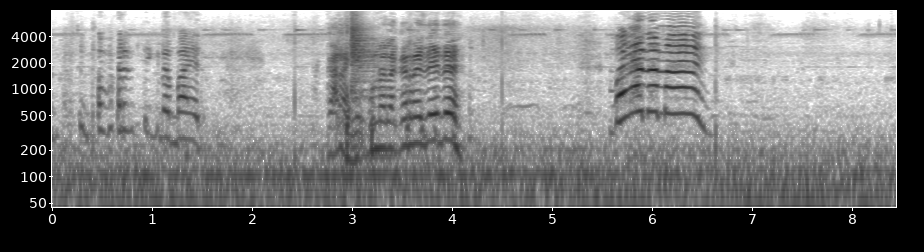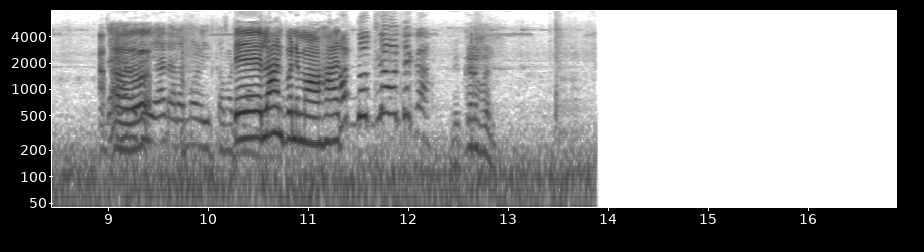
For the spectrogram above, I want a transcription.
तिकडे बाहेर. करा हे कुणाला करायचं आहे ते? बघा ना मग. ते लहानपणी मा हात धुतले होते का? हे कर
